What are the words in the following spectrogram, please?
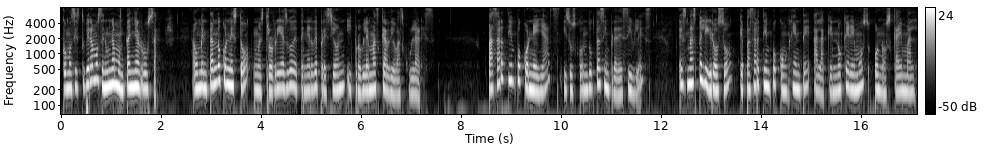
como si estuviéramos en una montaña rusa, aumentando con esto nuestro riesgo de tener depresión y problemas cardiovasculares. Pasar tiempo con ellas y sus conductas impredecibles es más peligroso que pasar tiempo con gente a la que no queremos o nos cae mal.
